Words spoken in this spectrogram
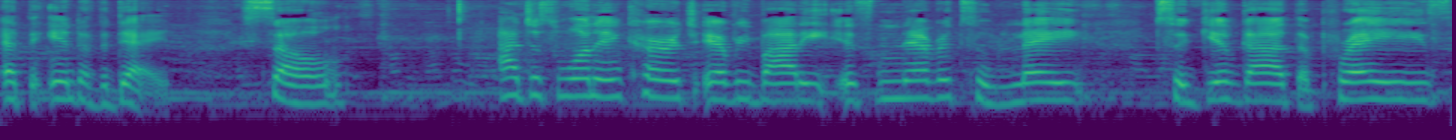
at the end of the day. So, I just want to encourage everybody it's never too late to give God the praise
